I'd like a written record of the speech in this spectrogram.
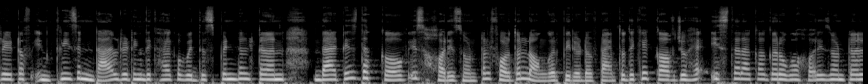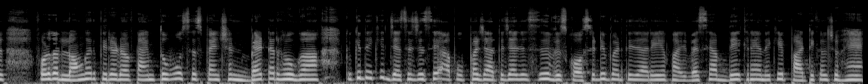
rate of increase in dial reading दिखाएगा with the spindle turn that is the curve is horizontal for the longer period of time तो देखिए कर्व जो है इस तरह का अगर होगा horizontal for the longer period of time तो वो सस्पेंशन बेटर होगा। क्योंकि देखिए जैसे जैसे आप ऊपर जाते जाए जैसे विस्कोसिटी बढ़ती जा रही है, वैसे आप देख रहे हैं, देखिए पार्टिकल जो हैं,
